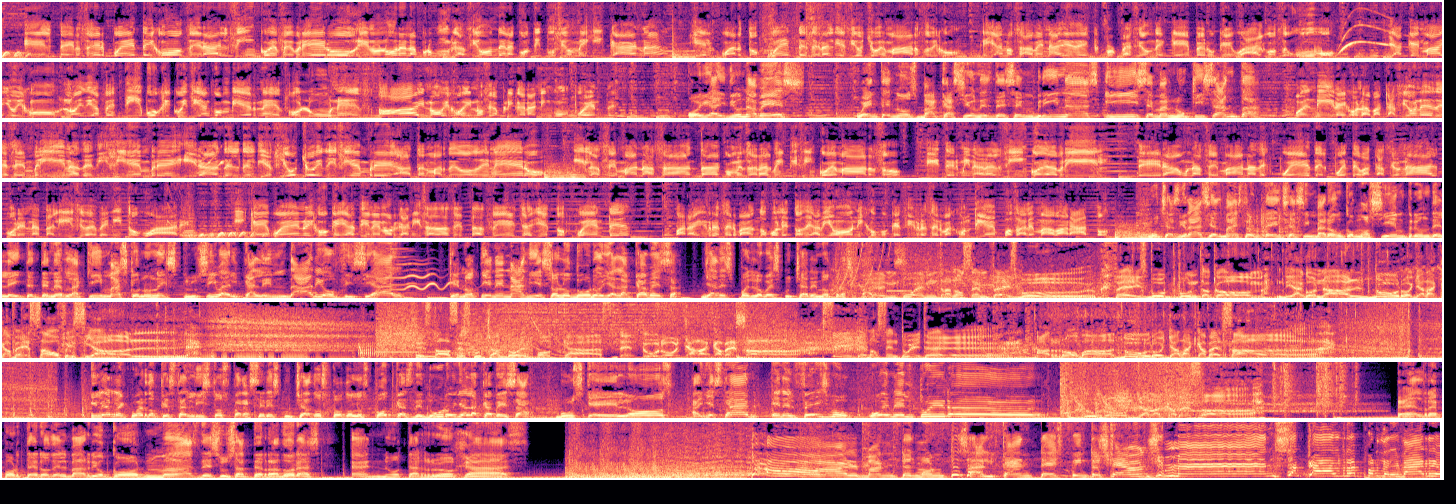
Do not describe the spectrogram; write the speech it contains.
Tercer puente, hijo, será el 5 de febrero en honor a la promulgación de la Constitución mexicana y el cuarto puente será el 18 de marzo, hijo. Que ya no sabe nadie de expropiación de qué, pero que algo hubo. Ya que en mayo, hijo, no hay días festivos que coincidan con viernes o lunes. Ay, no, hijo, ahí no se aplicará ningún puente. Oiga, y de una vez, Cuéntenos, vacaciones decembrinas y Semanuki Santa. Pues mira, hijo, las vacaciones decembrinas de diciembre irán desde el 18 de diciembre hasta el martes 2 de enero. Y la Semana Santa comenzará el 25 de marzo y terminará el 5 de abril. Será una semana después del puente vacacional por el natalicio de Benito Juárez. Y qué bueno, hijo, que ya tienen organizadas estas fechas y estos puentes para ir reservando boletos de avión, hijo, porque si reservas con tiempo salen más baratos. Muchas gracias, maestro Hortensia Varón, Como siempre, un deleite tenerla aquí, más con una exclusiva, el calendario oficial que no tiene nadie, solo duro y a la cabeza. Ya después lo va a escuchar en otras partes. Encuéntranos en Facebook, facebook.com, diagonal duro y a la cabeza oficial. Estás escuchando el podcast de duro y a la cabeza. Síguenos en Twitter, arroba duro y a la cabeza. Y les recuerdo que están listos para ser escuchados todos los podcasts de Duro y a la Cabeza. Búsquelos. Ahí están, en el Facebook o en el Twitter. Duro y a la Cabeza. El reportero del barrio con más de sus aterradoras notas rojas. Montes, Montes, Alicantes, Pintos, que man. Saca el rapor del barrio,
